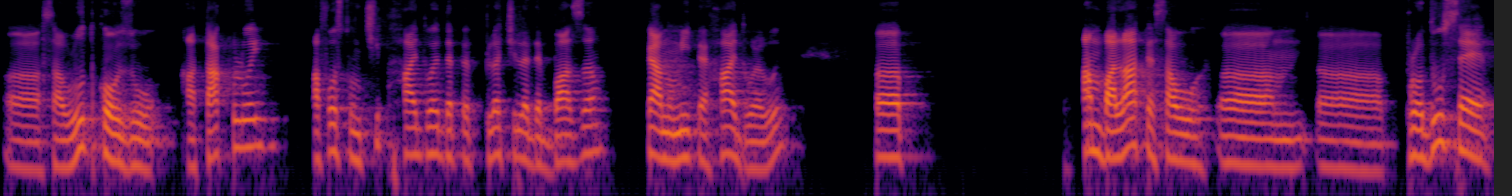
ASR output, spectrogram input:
uh, sau root cause-ul atacului a fost un chip hardware de pe plăcile de bază, pe anumite hardware-uri, uh, ambalate sau uh, uh, produse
